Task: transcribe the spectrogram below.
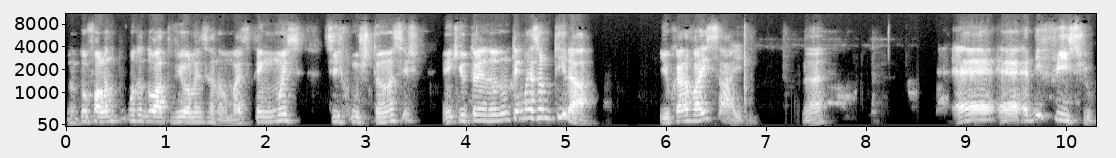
Não estou falando por conta do ato de violência, não, mas tem umas circunstâncias em que o treinador não tem mais onde tirar. E o cara vai e sai. Né? É, é, é, difícil,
